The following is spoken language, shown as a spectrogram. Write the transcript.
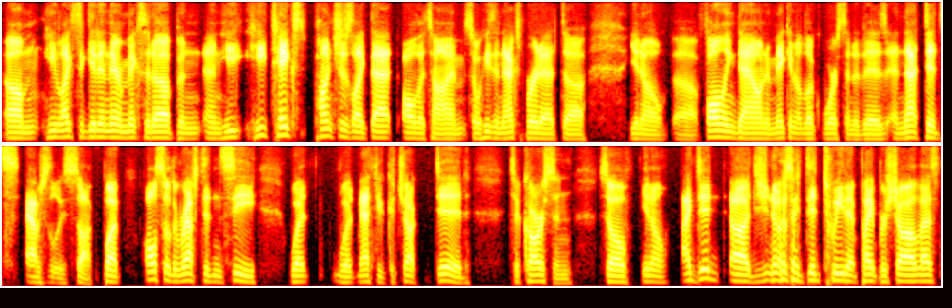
Um, he likes to get in there, mix it up, and and he he takes punches like that all the time. So he's an expert at uh, you know uh, falling down and making it look worse than it is, and that did absolutely suck. But also the refs didn't see what what Matthew Tkachuk did to Carson. So, you know, I did. Uh, did you notice I did tweet at Piper Shaw last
